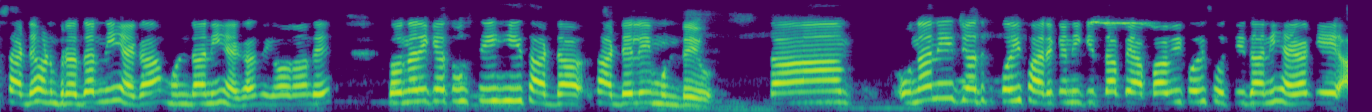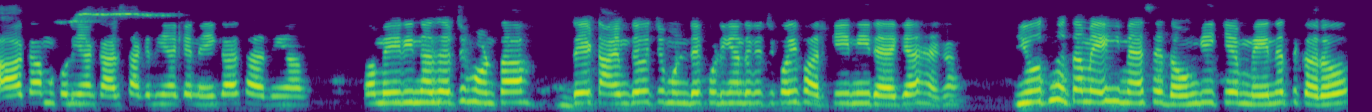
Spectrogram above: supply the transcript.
ਸਾਡੇ ਹੁਣ ਬ੍ਰਦਰ ਨਹੀਂ ਹੈਗਾ ਮੁੰਡਾ ਨਹੀਂ ਹੈਗਾ ਸੀਗਾ ਉਹਨਾਂ ਦੇ ਤਾਂ ਉਹਨਾਂ ਨੇ ਕਿਹਾ ਤੁਸੀਂ ਹੀ ਸਾਡਾ ਸਾਡੇ ਲਈ ਮੁੰਡੇ ਹੋ। ਤਾਂ ਉਹਨਾਂ ਨੇ ਜਦ ਕੋਈ ਫ਼ਰਕ ਨਹੀਂ ਕੀਤਾ ਪਿਆ ਆਪਾਂ ਵੀ ਕੋਈ ਸੋਚੀਦਾ ਨਹੀਂ ਹੈਗਾ ਕਿ ਆਹ ਕੰਮ ਕੁੜੀਆਂ ਕਰ ਸਕਦੀਆਂ ਕਿ ਨਹੀਂ ਕਰ ਸਕਦੀਆਂ। ਤਾਂ ਮੇਰੀ ਨਜ਼ਰ 'ਚ ਹੁਣ ਤਾਂ ਦੇ ਟਾਈਮ ਦੇ ਵਿੱਚ ਮੁੰਡੇ ਕੁੜੀਆਂ ਦੇ ਵਿੱਚ ਕੋਈ ਫ਼ਰਕ ਹੀ ਨਹੀਂ ਰਹਿ ਗਿਆ ਹੈਗਾ। ਯੂਥ ਨੂੰ ਤਾਂ ਮੈਂ ਇਹੀ ਮੈਸੇਜ ਦਊਂਗੀ ਕਿ ਮਿਹਨਤ ਕਰੋ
